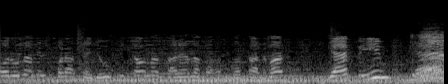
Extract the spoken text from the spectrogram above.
ਔਰ ਉਹਨਾਂ ਨੇ ਵੀ ਬੜਾ ਸਹਿਯੋਗ ਕੀਤਾ। ਉਹਨਾਂ ਸਾਰਿਆਂ ਦਾ ਬਹੁਤ ਬਹੁਤ ਧੰਨਵਾਦ। ਜੈ ਭੀਮ, ਜੈ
